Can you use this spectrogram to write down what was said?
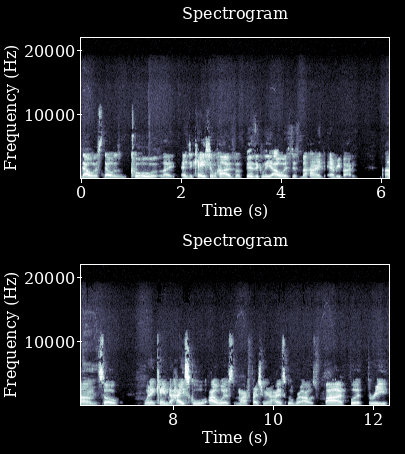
that was, that was cool, like education wise, but physically I was just behind everybody. Um, Right. so when it came to high school, I was my freshman year of high school, bro. I was five foot three,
